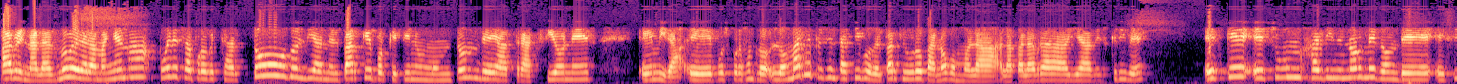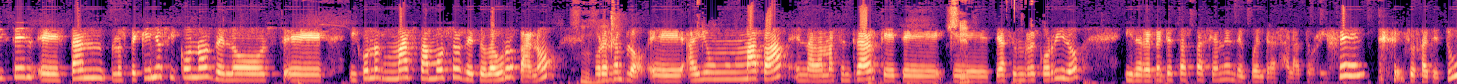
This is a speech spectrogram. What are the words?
Abren a las 9 de la mañana, puedes aprovechar todo el día en el parque porque tiene un montón de atracciones. Eh, mira, eh, pues por ejemplo, lo más representativo del Parque Europa, ¿no? Como la, la palabra ya describe, Es que es un jardín enorme donde existen, eh, están los pequeños iconos de los eh, iconos más famosos de toda Europa, ¿no? Por ejemplo, eh, hay un mapa, en nada más entrar, que, te, que Sí. te hace un recorrido y de repente estás paseando y te encuentras a la Torre Eiffel, fíjate tú.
